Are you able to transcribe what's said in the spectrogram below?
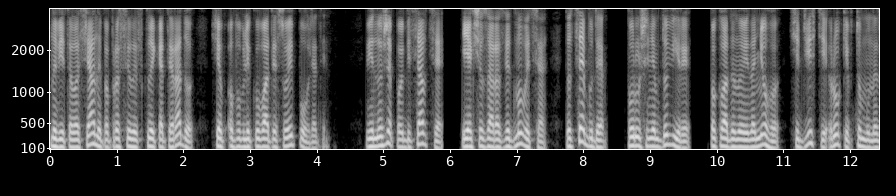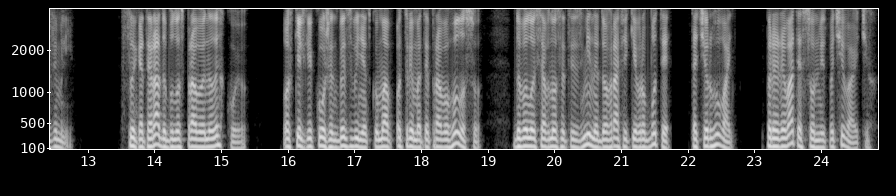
Нові телосяни попросили скликати раду, щоб опублікувати свої погляди. Він уже пообіцяв це, і якщо зараз відмовиться, то це буде порушенням довіри, покладеної на нього ще 200 років тому на землі. Скликати раду було справою нелегкою. Оскільки кожен без винятку мав отримати право голосу, довелося вносити зміни до графіків роботи та чергувань, переривати сон відпочиваючих.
